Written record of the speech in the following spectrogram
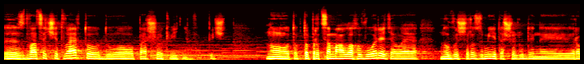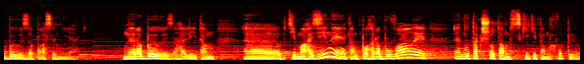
е, з 24 до 1 квітня, фактично. Ну, тобто про це мало говорять, але ну ви ж розумієте, що люди не робили запаси ніякі не робили взагалі. Там е, ті магазини там пограбували. е, Ну так що там, скільки там хватило.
